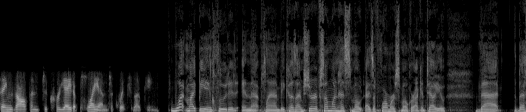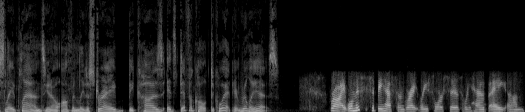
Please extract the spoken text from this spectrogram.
things off and to create a plan to quit smoking. What might be included in that plan? Because I'm sure if someone has smoked, as a former smoker, I can tell you that the best laid plans, you know, often lead astray because it's difficult to quit. It really is. Right. Well, Mississippi has some great resources. We have a um,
